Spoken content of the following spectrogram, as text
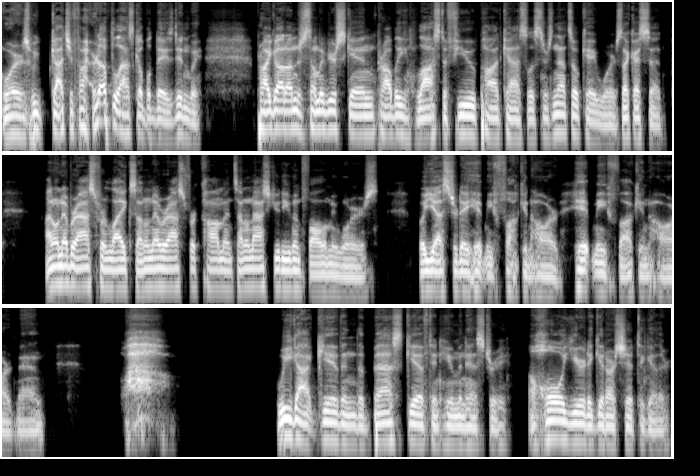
Whereas we got you fired up the last couple days, didn't we? Probably got under some of your skin, probably lost a few podcast listeners, and that's okay, Warriors. Like I said, I don't ever ask for likes. I don't ever ask for comments. I don't ask you to even follow me, Warriors. But yesterday hit me fucking hard. Hit me fucking hard, man. Wow. We got given the best gift in human history a whole year to get our shit together.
